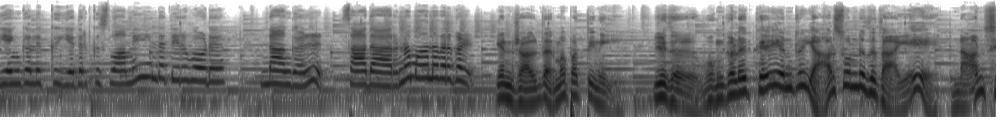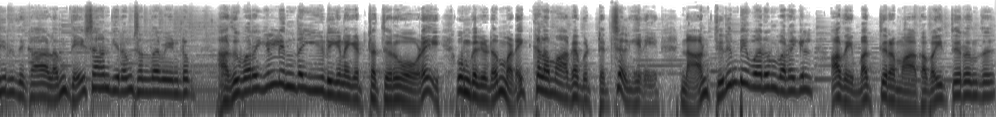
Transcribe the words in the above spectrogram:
எங்களுக்கு எதற்கு சுவாமி இந்த திருவோடு? நாங்கள் சாதாரணமானவர்கள். என்றாள் தர்மபத்தினி. இது உங்களுக்கே என்று யார் சொன்னது தாயே? நான் சிறிது காலம் தேசாந்திரம் செல்ல வேண்டும். அதுவரையில் இந்த ஈடு இணையற்ற திருவோடை உங்களிடம் அடைக்கலமாக விட்டுச் செல்கிறேன். நான் திரும்பி வரும் வரையில் அதை பத்திரமாக வைத்திருந்து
